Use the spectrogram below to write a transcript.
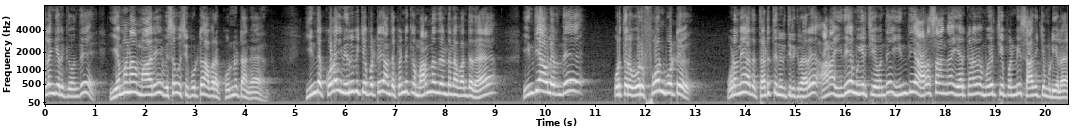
இளைஞருக்கு வந்து யமனாக மாறி விச ஊசி போட்டு அவரை கொன்னுட்டாங்க. இந்த கொலை நிரூபிக்கப்பட்டு அந்த பெண்ணுக்கு மரண தண்டனை வந்ததை இந்தியாவிலிருந்து ஒருத்தர் ஒரு ஃபோன் போட்டு உடனே அதை தடுத்து நிறுத்தியிருக்கிறாரு. ஆனால் இதே முயற்சியை வந்து இந்திய அரசாங்கம் ஏற்கனவே முயற்சி பண்ணி சாதிக்க முடியலை.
